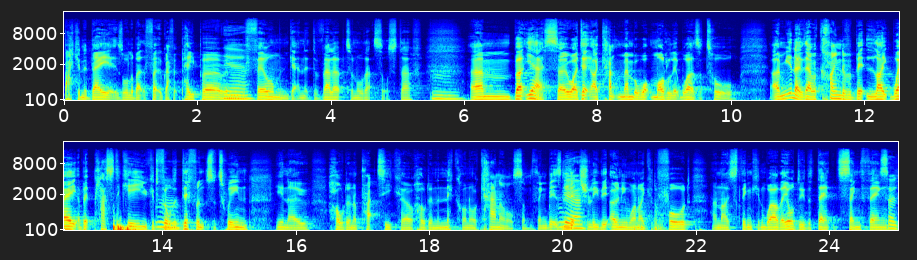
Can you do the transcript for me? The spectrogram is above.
Back in the day, it was all about the photographic paper and Yeah. the film and getting it developed and all that sort of stuff. Mm. Um, but yeah, so I, I can't remember what model it was at all. Um, you know, they were kind of a bit lightweight, a bit plasticky. You could feel the Mm. difference between, you know, holding a Praktica or holding a Nikon or a Canon or something. But it's Yeah. literally the only one I could afford. And I was thinking, well, they all do the th- same thing. So, So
